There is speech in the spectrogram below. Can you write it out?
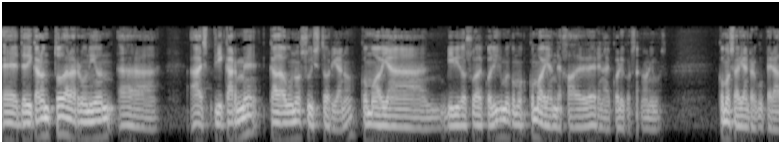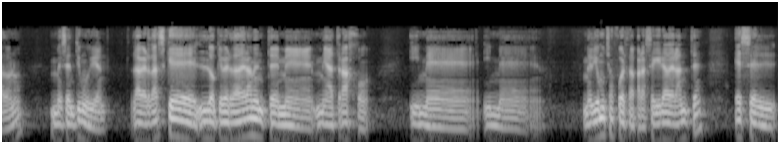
eh, dedicaron toda la reunión a, explicarme cada uno su historia, ¿no? Cómo habían vivido su alcoholismo y cómo, habían dejado de beber en Alcohólicos Anónimos. Cómo se habían recuperado, ¿no? Me sentí muy bien. La verdad es que lo que verdaderamente me, me atrajo y me, y me, me dio mucha fuerza para seguir adelante es el,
